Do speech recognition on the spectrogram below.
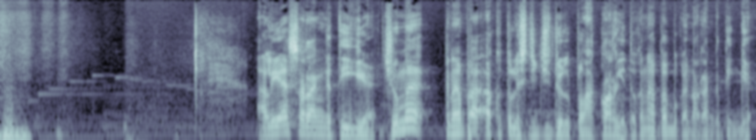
Alias orang ketiga. Cuma kenapa aku tulis di judul pelakor gitu? Kenapa bukan orang ketiga?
